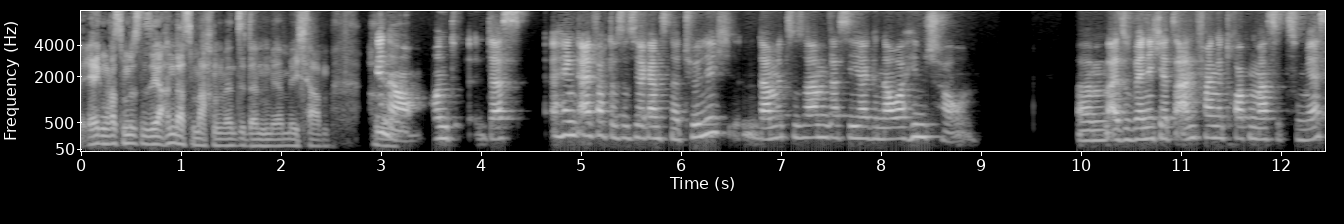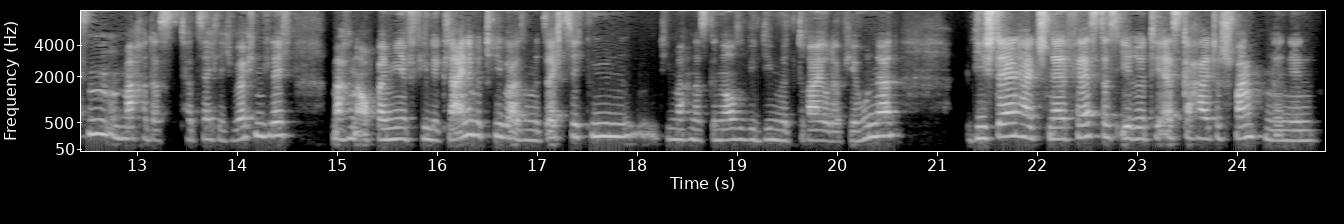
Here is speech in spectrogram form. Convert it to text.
Irgendwas müssen sie ja anders machen, wenn sie dann mehr Milch haben. Also genau. Und das hängt einfach, das ist ja ganz natürlich, damit zusammen, dass sie ja genauer hinschauen. Ähm, also wenn ich jetzt anfange, Trockenmasse zu messen und mache das tatsächlich wöchentlich, machen auch bei mir viele kleine Betriebe, also mit 60 Kühen, die machen das genauso wie die mit 300 oder 400. Die stellen halt schnell fest, dass ihre TS-Gehalte schwanken in den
